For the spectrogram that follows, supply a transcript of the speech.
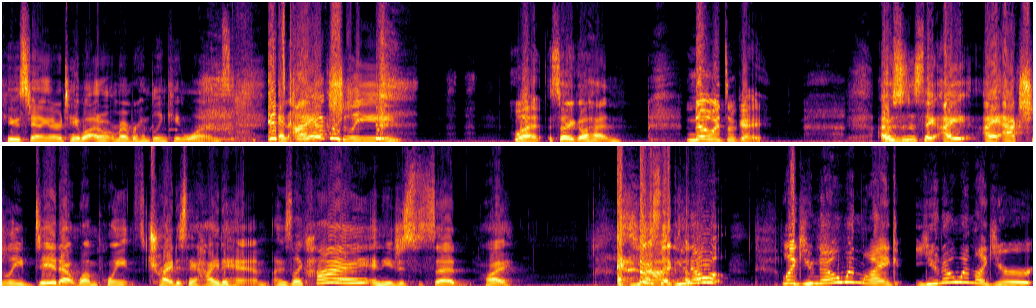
he was standing at our table. I don't remember him blinking once. It's and I actually like... What? Sorry, go ahead. No, it's okay. I was gonna say I I actually did at one point try to say hi to him. I was like hi, and he just said hi. Yeah, I was like, you okay. know, like you know when like you know when like you're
